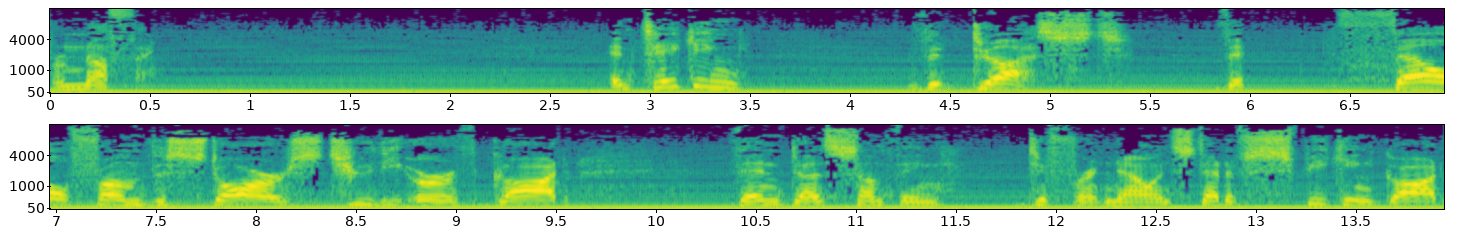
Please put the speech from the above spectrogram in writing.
from nothing. And taking the dust that fell from the stars to the earth, God then does something different now. Instead of speaking God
